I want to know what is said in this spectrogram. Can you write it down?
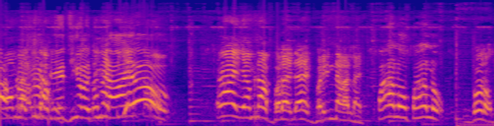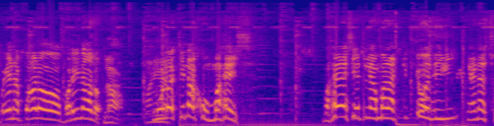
ઓ નાખો. બેઠી હતી તમે આયો એ એમના ભરાય ડાયરેક્ટ ભરી ના લાય પાલો પાલો. બરોબર એને પાડો ભરી ના લો લો. હું લખી નાખું મહેશ મહેશ એટલે અમારા ટીટો જી એને છ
